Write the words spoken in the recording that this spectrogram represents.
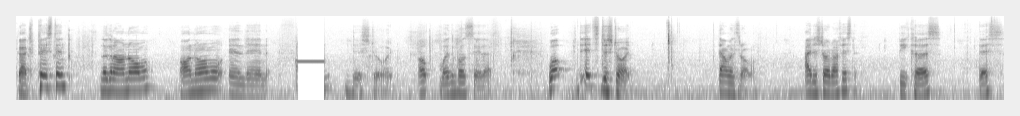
got your piston looking all normal all normal and then destroyed. Oh wasn't supposed to say that. Well it's destroyed. That one's normal. I destroyed my piston because this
